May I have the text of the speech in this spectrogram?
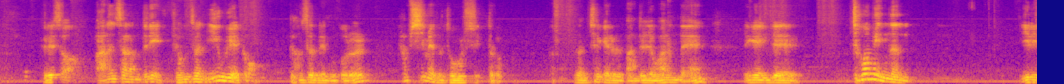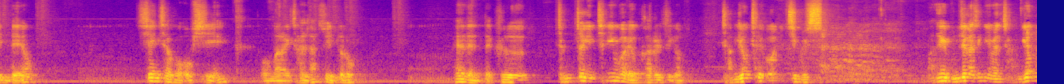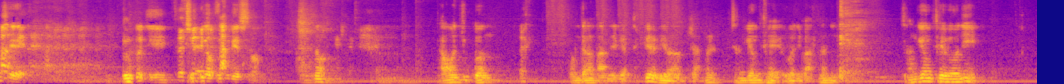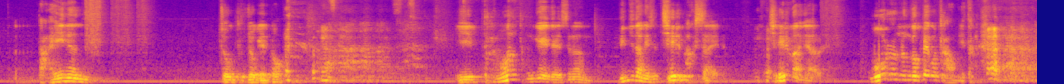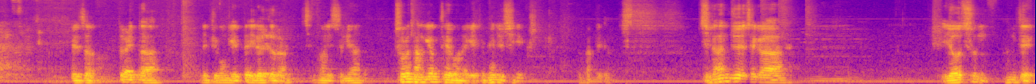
그래서 많은 사람들이 경선 이후에도 당선된 후보를 합심해도 도울 수 있도록 어, 그런 체계를 만들려고 하는데 이게 이제 처음 있는 일인데요. 어, 시행착오 없이 원만하게 잘 할 수 있도록 어, 해야 되는데 그 전적인 책임과 역할을 지금 장경태 의원이 지고 있어요. 만약에 문제가 생기면 장경태 의원이 준비가 부족했어. 그래서 어, 당원 주권 공당을 만들기 특별위원장을 장경태 의원이 맡았는데 장경태 의원이 어, 나이는 좀 부족해도 이 당원 단계에 대해서는 민주당에서 제일 박사예요. 제일 많이 알아요. 모르는 거 빼고 다 압니다. 그래서 좀 이따 비공개 때 이런저런 질문 있으면 주로 장경태 의원에게 좀 해주시기 바랍니다. 지난주에 제가 여순 형제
